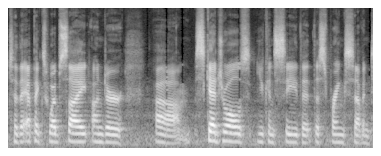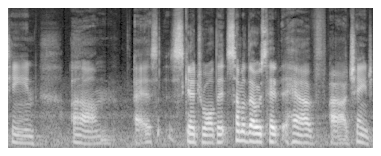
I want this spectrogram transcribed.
to the EPICS website under um, schedules, you can see that the spring 17 um, schedule that some of those have, have uh, changed.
